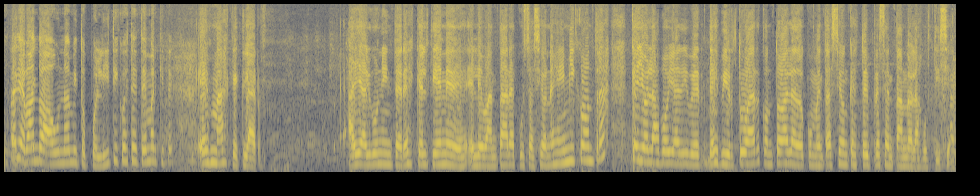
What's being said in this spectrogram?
¿Está llevando a un ámbito político este tema, arquitecto? Es más que claro hay algún interés que él tiene de levantar acusaciones en mi contra, que yo las voy a desvirtuar con toda la documentación que estoy presentando a la justicia.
